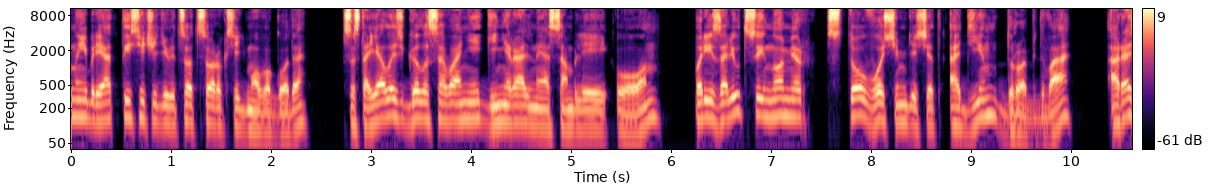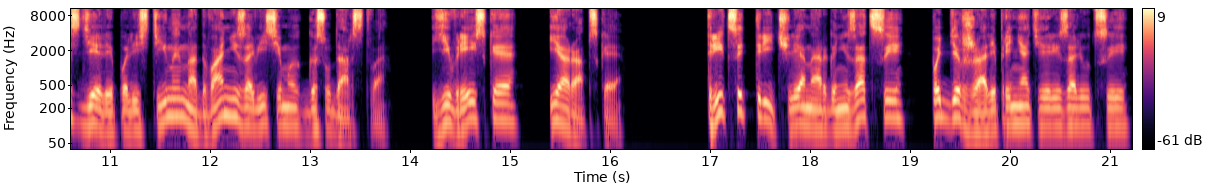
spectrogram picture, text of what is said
ноября 1947 года состоялось голосование Генеральной Ассамблеи ООН по резолюции номер 181-2 о разделе Палестины на два независимых государства — еврейское и арабское. 33 члена организации поддержали принятие резолюции,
